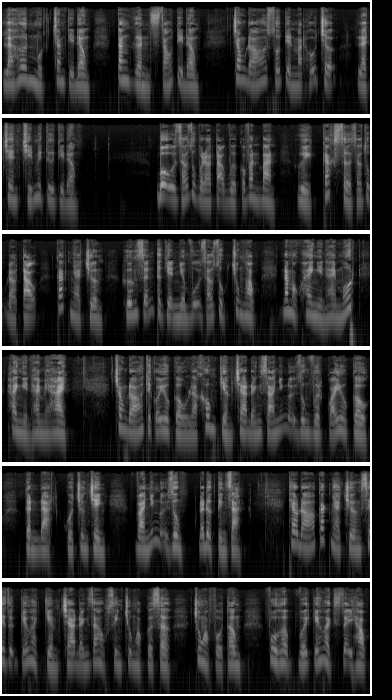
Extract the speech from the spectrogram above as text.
là hơn 100 tỷ đồng, tăng gần 6 tỷ đồng, trong đó số tiền mặt hỗ trợ là trên 94 tỷ đồng. Bộ Giáo dục và Đào tạo vừa có văn bản gửi các sở giáo dục đào tạo, các nhà trường hướng dẫn thực hiện nhiệm vụ giáo dục trung học năm học 2021-2022. Trong đó thì có yêu cầu là không kiểm tra đánh giá những nội dung vượt quá yêu cầu cần đạt của chương trình và những nội dung đã được tinh giản. Theo đó, các nhà trường xây dựng kế hoạch kiểm tra đánh giá học sinh trung học cơ sở, trung học phổ thông phù hợp với kế hoạch dạy học,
